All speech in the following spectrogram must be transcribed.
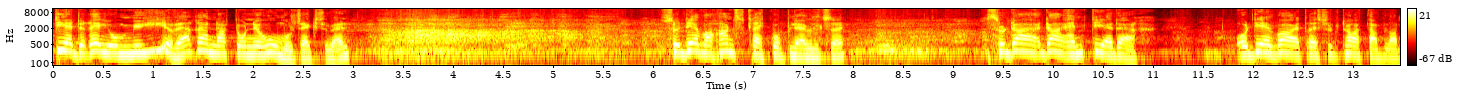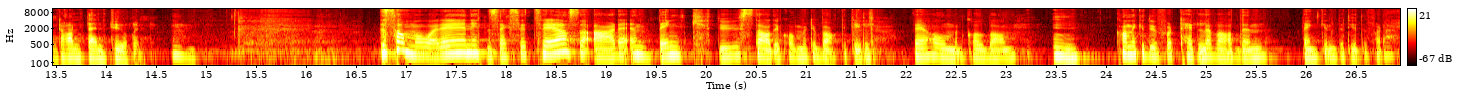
Det der er jo mye verre enn at hun er homoseksuell. Så det var hans skrekkopplevelse. Så da, da, endte jeg der. Og det var et resultat av bl.a. den turen. Det samme året, i 1963, så er det en benk du stadig kommer tilbake til ved Holmenkollbanen. Mm. Kan ikke du fortelle hva den benken betydde for deg?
